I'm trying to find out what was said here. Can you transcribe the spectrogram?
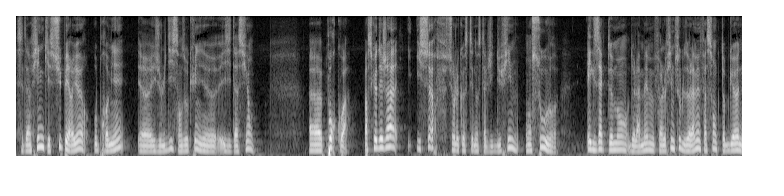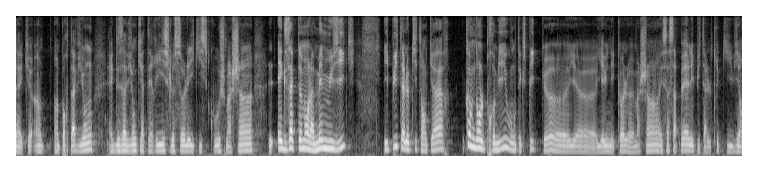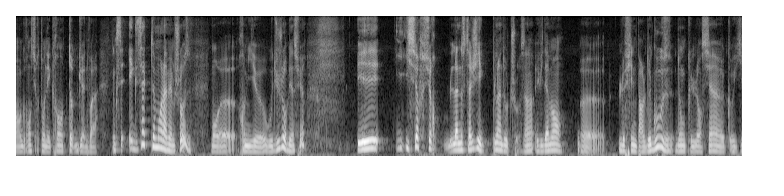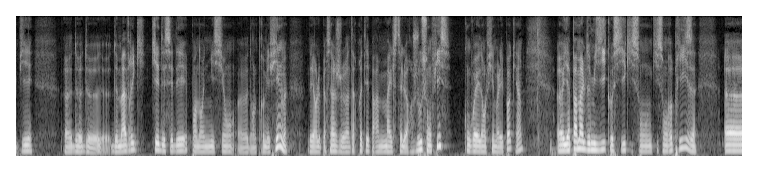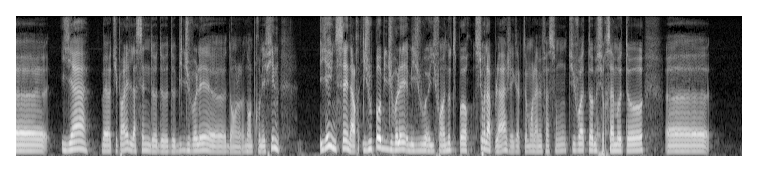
C'est un film qui est supérieur au premier, euh, et je le dis sans aucune hésitation. Pourquoi? Parce que déjà, il surfe sur le côté nostalgique du film, on s'ouvre exactement de la même... Enfin, le film s'ouvre de la même façon que Top Gun, avec un, porte-avions, avec des avions qui atterrissent, le soleil qui se couche, machin, exactement la même musique, et puis t'as le petit encart comme dans le premier où on t'explique qu'il y, a- y a une école, euh, machin, et ça s'appelle, et puis t'as le truc qui vient en grand sur ton écran, Top Gun, voilà. Donc c'est exactement la même chose, bon, euh, remis euh, au goût du jour, bien sûr. Et il, surfe sur la nostalgie et plein d'autres choses. hein. Évidemment, euh, le film parle de Goose, donc l'ancien euh, coéquipier euh, de, Maverick, qui est décédé pendant une mission dans le premier film. D'ailleurs, le personnage interprété par Miles Teller joue son fils, qu'on voyait dans le film à l'époque. hein. Il y a pas mal de musiques aussi qui sont, qui sont reprises. Il y a, ben, tu parlais de la scène de, beach volley dans, dans le premier film. Il y a une scène, alors ils jouent pas au beach volley, mais ils, jouent, ils font un autre sport sur la plage, exactement la même façon. Tu vois Tom sur sa moto. Euh,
